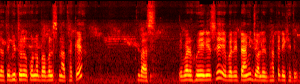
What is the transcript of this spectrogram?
যাতে ভিতরে কোনো বাবলস না থাকে। বাস, এবার হয়ে গেছে, এবার এটা আমি জলের ভাপে রেখে দেব।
